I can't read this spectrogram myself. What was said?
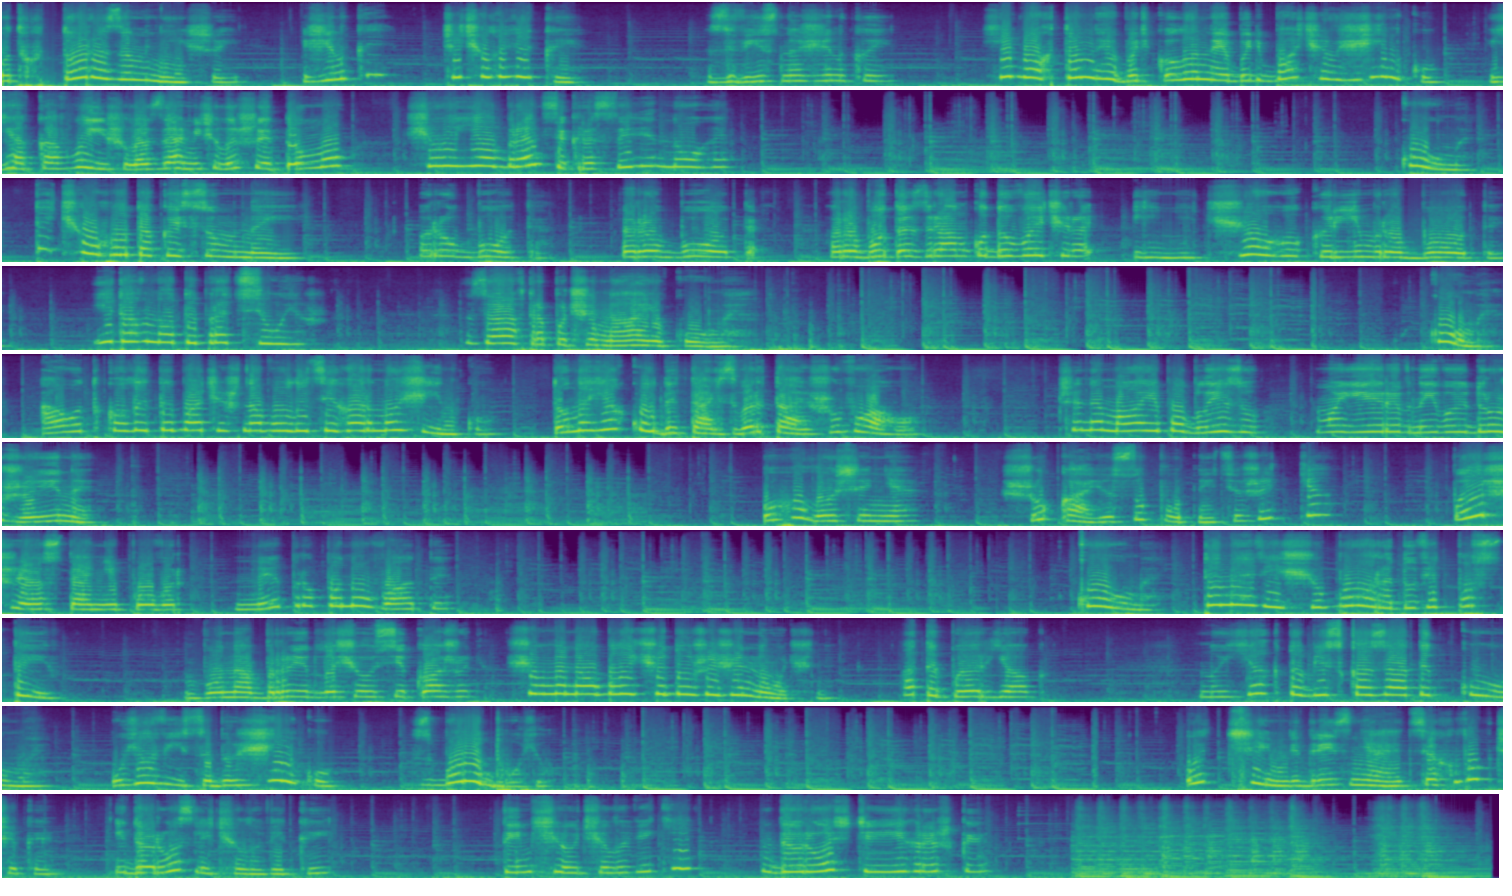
От хто розумніший? Жінки чи чоловіки? Звісно, жінки. Хіба хто-небудь коли-небудь бачив жінку, яка вийшла заміж лише тому, що у її обранці красиві ноги? Куме, ти чого такий сумний? Робота, робота, робота зранку до вечора і нічого крім роботи. І давно ти працюєш? Завтра починаю, куме. Куме, а от коли ти бачиш на вулиці гарну жінку, то на яку деталь звертаєш увагу? Чи немає поблизу моєї ревнивої дружини? Оголошення. Шукаю супутницю життя. Перший останній поверх не пропонувати. Куме, ти навіщо бороду відпустив? Бо набридло, що усі кажуть, що в мене обличчя дуже жіночне. А тепер як? Ну як тобі сказати, куме? Уяві себе жінку з бородою. От чим відрізняються хлопчики і дорослі чоловіки? Тим, що у чоловіків дорожчі іграшки.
